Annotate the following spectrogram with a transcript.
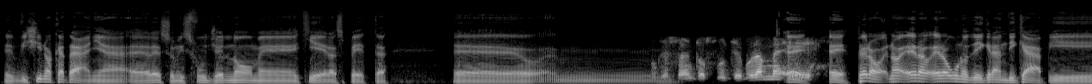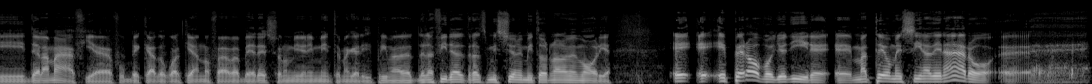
eh, vicino a Catania, eh, adesso mi sfugge il nome, chi era, aspetta. Eh, questo momento sfugge pure a me. Eh, eh, però no, era, era, uno dei grandi capi della mafia, fu beccato qualche anno fa, vabbè adesso non mi viene in mente, magari prima della fine della trasmissione mi torna alla memoria. E, e, e però voglio dire, eh, Matteo Messina Denaro eh,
